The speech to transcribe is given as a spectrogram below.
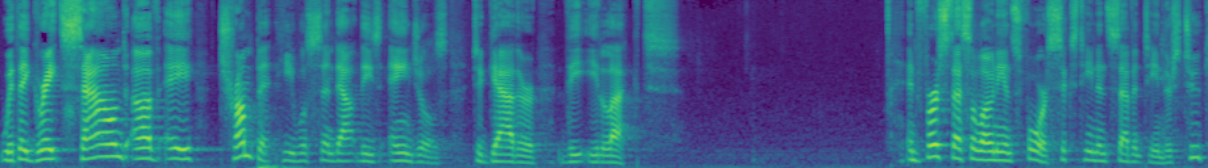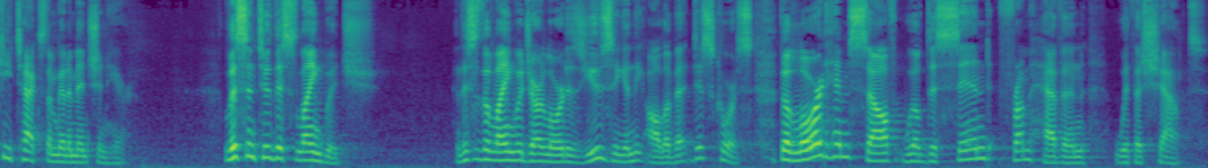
with a great sound of a trumpet, he will send out these angels to gather the elect. In 1 Thessalonians 4 16 and 17, there's two key texts I'm going to mention here. Listen to this language. And this is the language our Lord is using in the Olivet Discourse. The Lord Himself will descend from heaven with a shout,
